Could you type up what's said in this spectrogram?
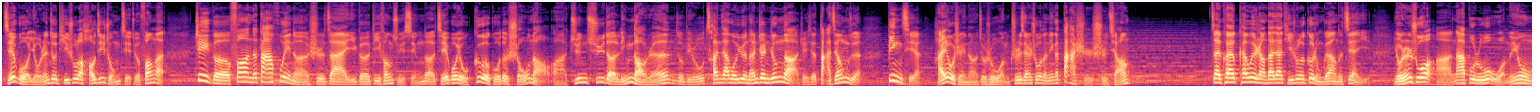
结果有人就提出了好几种解决方案。这个方案的大会呢是在一个地方举行的，结果有各国的首脑啊、军区的领导人，就比如参加过越南战争的这些大将军，并且还有谁呢？就是我们之前说的那个大使史强。在开开会上，大家提出了各种各样的建议。有人说啊，那不如我们用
